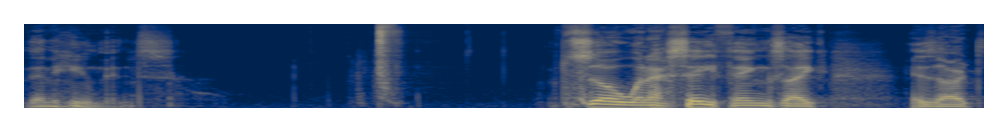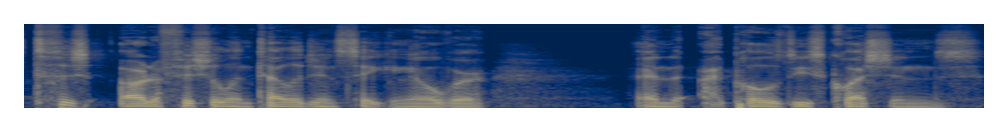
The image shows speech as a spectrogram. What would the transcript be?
than humans. So when I say things like, is artificial intelligence taking over? And I pose these questions,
